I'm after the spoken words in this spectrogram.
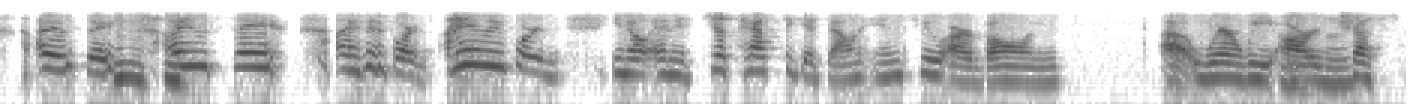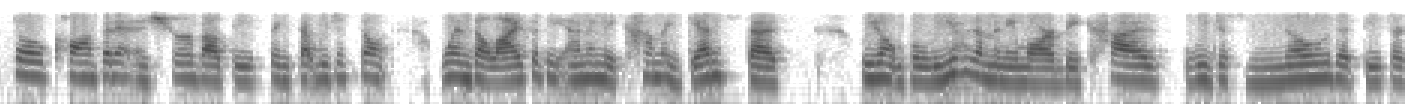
I am safe, mm-hmm. I am safe, I am important, I am important. You know, and it just has to get down into our bones uh, where we are mm-hmm. just so confident and sure about these things that we just don't, when the lies of the enemy come against us, we don't believe them anymore because we just know that these are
